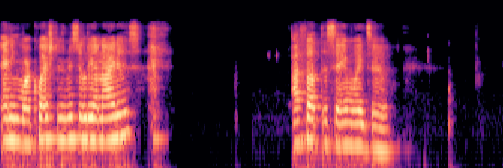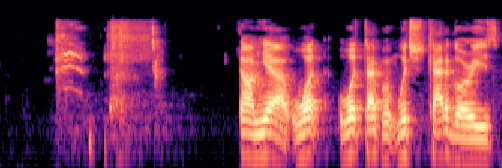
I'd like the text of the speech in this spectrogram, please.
Any more questions, Mr. Leonidas? I felt the same way too. Um, yeah. What what type of which categories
